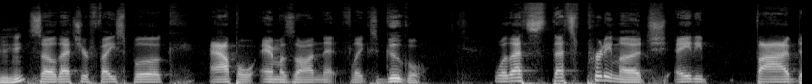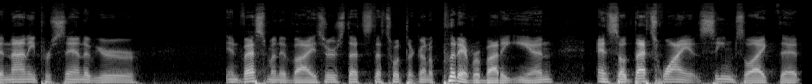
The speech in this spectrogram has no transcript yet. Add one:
Mm-hmm. So that's your Facebook, Apple, Amazon, Netflix, Google. Well, that's that's pretty much eighty five to ninety percent of your investment advisors. That's that's what they're going to put everybody in, and so that's why it seems like that.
